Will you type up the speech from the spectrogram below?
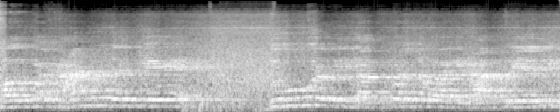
ಸ್ವಲ್ಪ ಕಾಣುವುದಕ್ಕೆ ದೂರದಿಂದ ಅಸ್ಪಷ್ಟವಾಗಿ ರಾತ್ರಿಯಲ್ಲಿ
